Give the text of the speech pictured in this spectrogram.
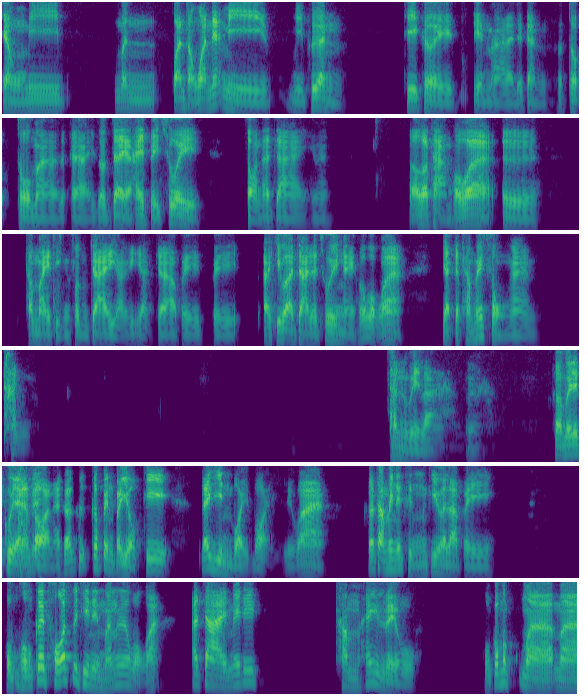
อย่างมีมันวันสองวันเนี้ยมีมีเพื่อนที่เคยเรียนมหาลัยด้วยกันเขาโทรมาอ่อสนใจอยากให้ไปช่วยสอนอาจารย์ใช่ไหมแล้วก็ถามเขาว่า เออทำไมถึงสนใจอยากอยากจะเอาไปไปอะคิดว่าอาจารย์จะช่วยยังไงเขาบอกว่า อยากจะทำให้ส่งงานทัน ทันเวลาอ่า ก็ไม่ได้คุยอะไรกันโอเคต่อนะก็คือก็เป็นประโยคที่ได้ยินบ่อยๆ หรือว่า ก็ทำให้นึกถึงบางทีเวลาไป ผมผมเคยโพสต์ไปทีหนึ่งมั้งเรื่องบอกว่า อาจารย์ไม่ได้ทำให้เร็ว ผมก็มามามา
